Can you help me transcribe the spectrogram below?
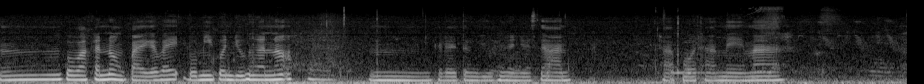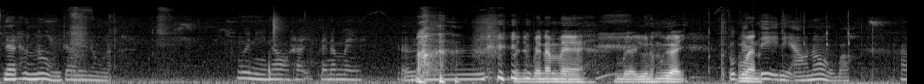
อืมเพราะว่าคันน้องไปก็ไว้บ่มีคนอยู่เฮือนเนาะแม่นอืมก็เลยต้องอยู่เฮือนอยู่ซานถ้าพ่อถ้าแม่มาแล้วทางน้องเจ้าได้น้องล่ะมื้อนี้น้องหายไปนำแม่เออมันยังเป็นน้ำแม่บ่อยากอยู่น้ำเอื้อยปกตินี่เอาน้องบ่เอา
